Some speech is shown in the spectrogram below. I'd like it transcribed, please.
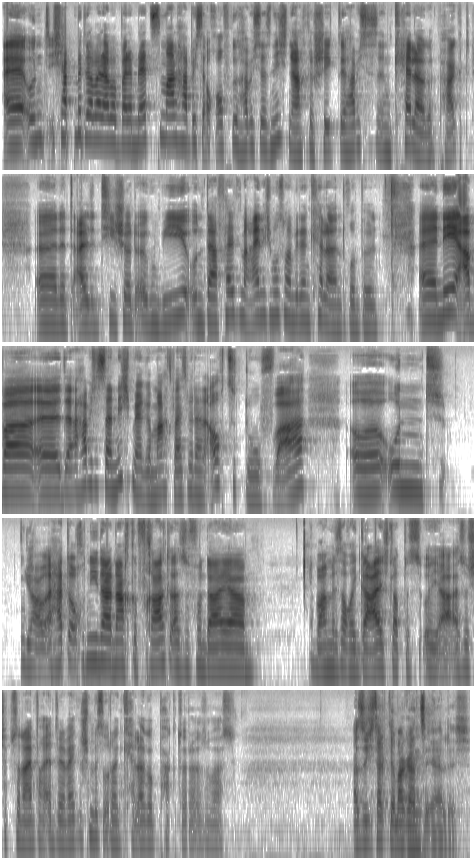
Äh, und ich habe mittlerweile, aber bei dem letzten Mal habe ich es auch aufge habe ich das nicht nachgeschickt, da habe ich das in den Keller gepackt, äh, das alte T-Shirt irgendwie. Und da fällt mir ein, ich muss mal wieder in den Keller entrümpeln. Äh, nee, aber äh, da habe ich es dann nicht mehr gemacht, weil es mir dann auch zu doof war. Äh, und ja, er hat auch nie danach gefragt, also von daher war mir das auch egal. Ich glaube, das, oh ja, also ich habe es dann einfach entweder weggeschmissen oder in den Keller gepackt oder sowas. Also ich sag dir mal ganz ehrlich.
